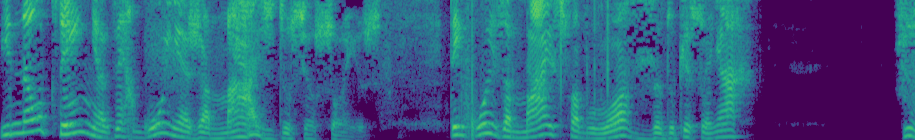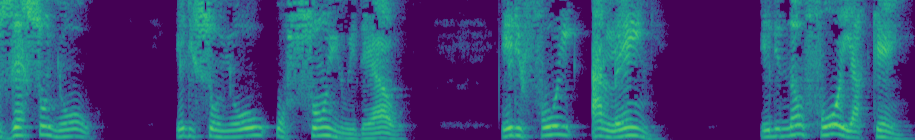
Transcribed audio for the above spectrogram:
E não tenha vergonha jamais dos seus sonhos. Tem coisa mais fabulosa do que sonhar? José sonhou. Ele sonhou o sonho ideal. Ele foi além. Ele não foi a quem.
